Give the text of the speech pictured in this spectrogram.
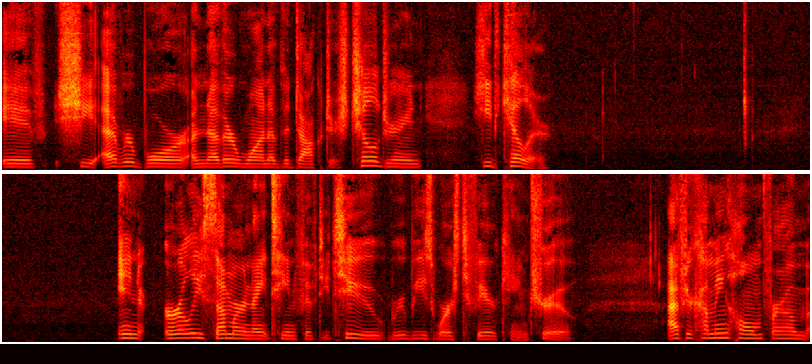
if she ever bore another one of the doctor's children, he'd kill her. In early summer 1952, Ruby's worst fear came true. After coming home from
